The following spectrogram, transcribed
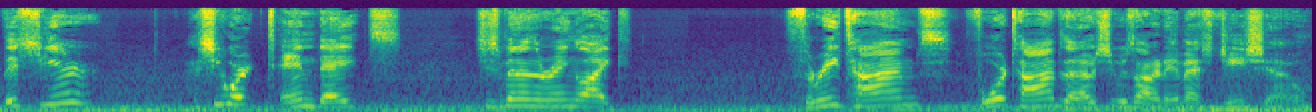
this year. Has she worked 10 dates? She's been in the ring like three times, four times. I know she was on an MSG show.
